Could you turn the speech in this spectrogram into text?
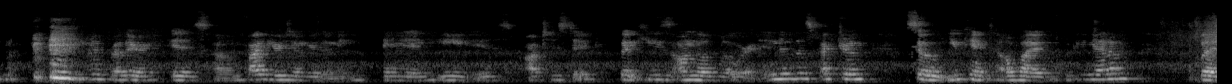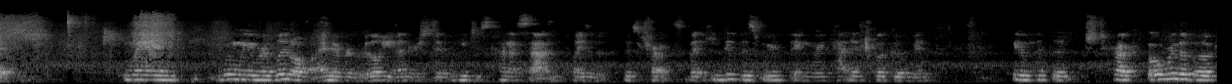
My brother is um, five years younger than me, and he is autistic, but he's on the lower end of the spectrum, so you can't tell by looking at him. But when when we were little, I never really understood. He just kind of sat and played with his trucks. But he did this weird thing where he had his book open. He would put the truck over the book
